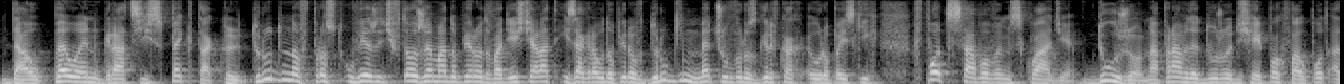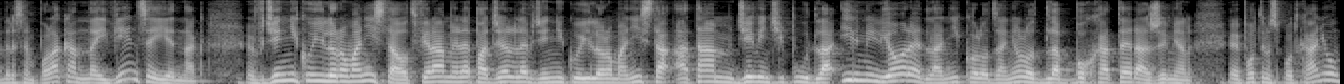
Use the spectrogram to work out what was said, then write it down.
dał pełen gracji spektakl. Trudno wprost uwierzyć w to, że ma dopiero 20 lat i zagrał dopiero w drugim meczu w rozgrywkach europejskich w podstawowym składzie. Dużo, naprawdę dużo dzisiaj pochwał pod adresem Polaka. Najwięcej jednak w dzienniku Il Romanista. Otwieramy Le Pagelle w dzienniku Il Romanista, a tam 9,5 dla Il Migliore, dla Nicolo Zaniolo, dla bohatera Rzymian e, po tym spotkaniu.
